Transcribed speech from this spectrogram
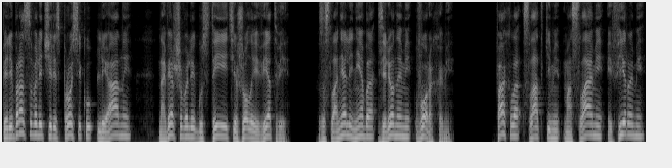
Перебрасывали через просеку лианы, навешивали густые тяжелые ветви, заслоняли небо зелеными ворохами. Пахло сладкими маслами, эфирами,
